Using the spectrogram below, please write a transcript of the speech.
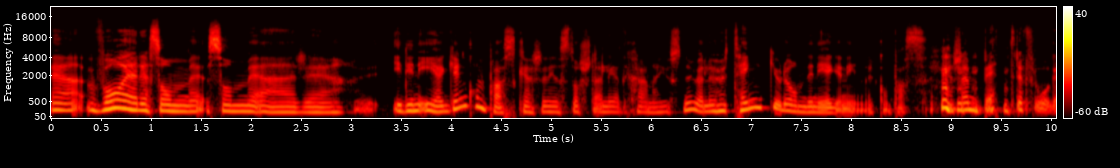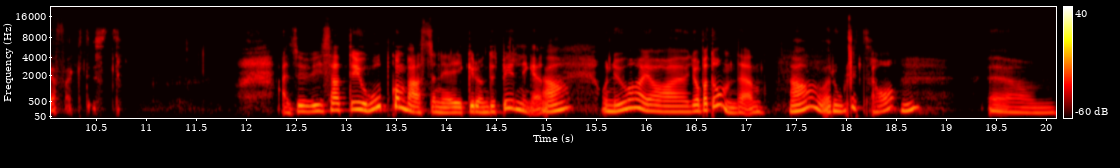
Eh, vad är det som, som är eh, i din egen kompass kanske din största ledstjärna just nu? Eller hur tänker du om din egen inre kompass? Kanske en bättre fråga faktiskt. Alltså, vi satte ihop kompassen när jag gick grundutbildningen Ja, och nu har jag jobbat om den. ja vad roligt. Ja. Mm. Ehm,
